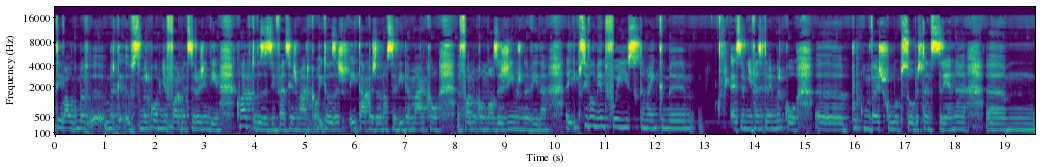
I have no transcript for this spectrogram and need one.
teve alguma, eh, se marcou a minha forma de ser hoje em dia. Claro que todas as infâncias marcam e todas as etapas da nossa vida marcam a forma como nós agimos na vida e possivelmente foi isso também que me essa minha infância também me marcou, uh, porque me vejo como uma pessoa bastante serena um,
